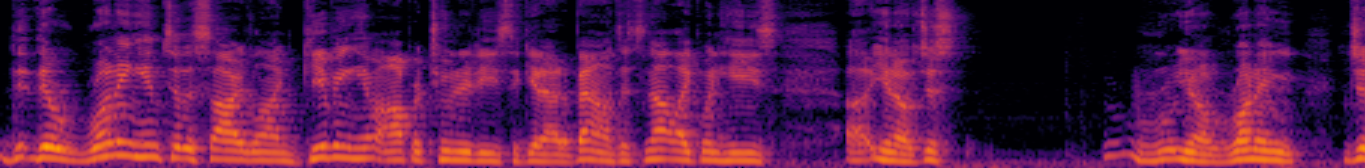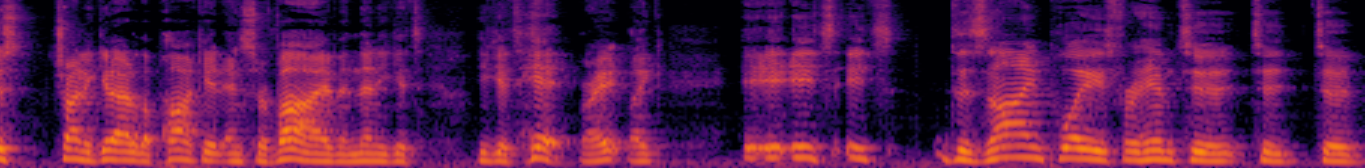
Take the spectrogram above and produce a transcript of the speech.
they're running him to the sideline, giving him opportunities to get out of bounds. It's not like when he's, uh, you know, just you know running, just trying to get out of the pocket and survive, and then he gets he gets hit, right? Like it's it's design plays for him to to to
